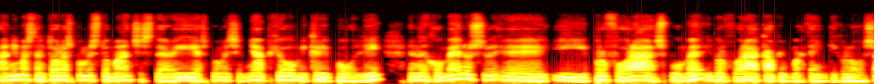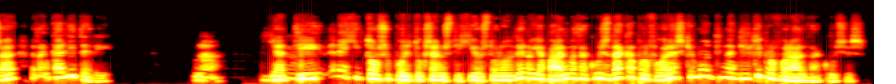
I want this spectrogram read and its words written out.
αν ήμασταν τώρα ας πούμε στο Μάντσεστερ ή ας πούμε σε μια πιο μικρή πόλη ενδεχομένως ε, η προφορά ας πούμε, η προφορά κάποιου που μαθαίνει τη γλώσσα ήταν καλύτερη. Ναι, Γιατί δεν έχει τόσο πολύ το ξένο στοιχείο. Στο Λονδίνο, για παράδειγμα, θα ακούσεις 10 προφορές και μόνο την αγγλική προφορά δεν θα ακούσεις.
